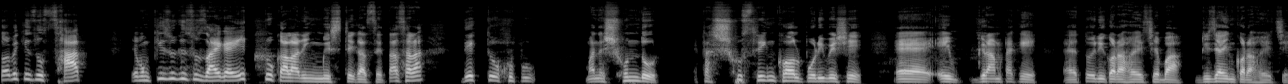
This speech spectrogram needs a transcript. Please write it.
তবে কিছু ছাদ এবং কিছু কিছু জায়গায় একটু কালারিং মিস্টেক আছে। তাছাড়া দেখতেও খুব মানে সুন্দর একটা সুশৃঙ্খল পরিবেশে এই গ্রামটাকে তৈরি করা হয়েছে বা ডিজাইন করা হয়েছে।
